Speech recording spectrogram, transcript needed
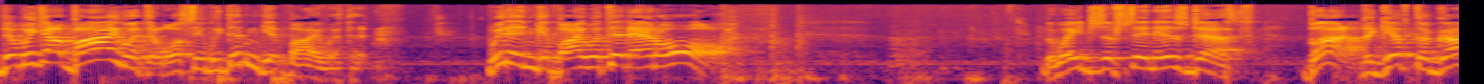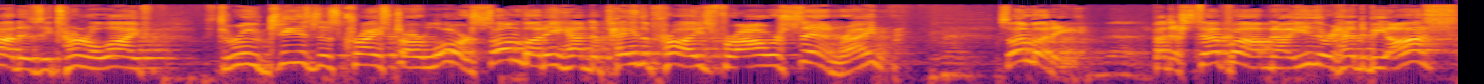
that we got by with it? Well, see, we didn't get by with it. We didn't get by with it at all. The wages of sin is death, but the gift of God is eternal life through Jesus Christ our Lord. Somebody had to pay the price for our sin, right? Somebody had to step up. Now, either it had to be us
